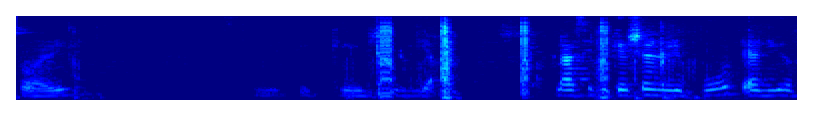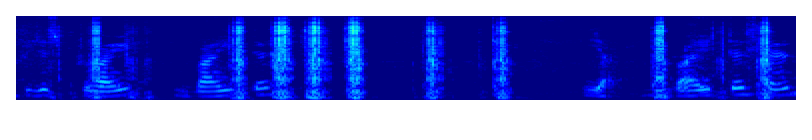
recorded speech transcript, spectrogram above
sorry classification yeah classification report and you have to just provide y test yeah y test and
